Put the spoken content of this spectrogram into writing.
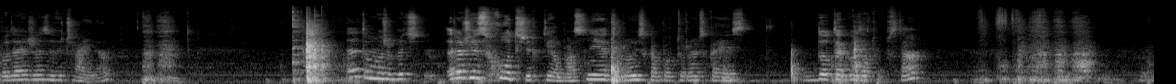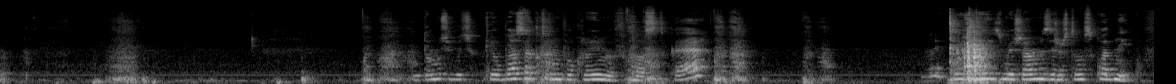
bodajże zwyczajna. Ale to może być raczej z chudszych kiełbas, nie turuńska, bo turuńska jest do tego za tłusta. To musi być kiełbasa, którą pokroimy w kostkę. No i później zmieszamy z resztą składników.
